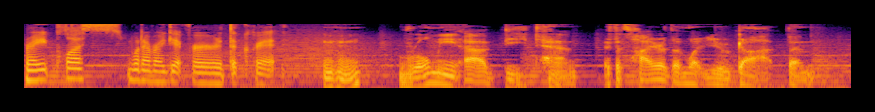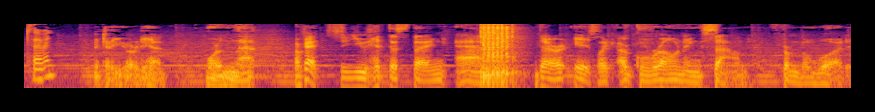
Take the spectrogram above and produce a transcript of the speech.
right? Plus whatever I get for the crit. Mm-hmm. Roll me a d10. If it's higher than what you got, then Seven. okay, you already had more than that. Okay, so you hit this thing, and there is like a groaning sound from the wood,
